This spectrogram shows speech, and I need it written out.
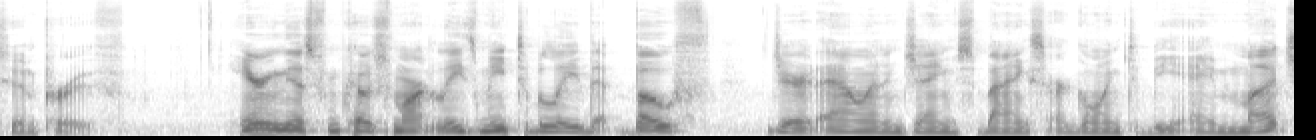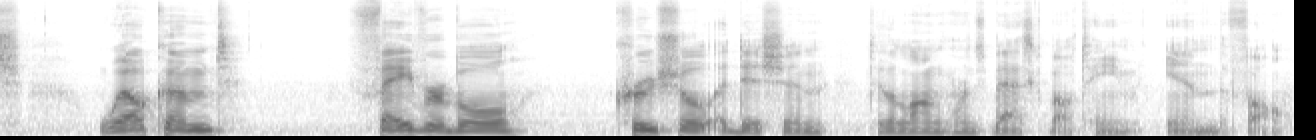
to improve. Hearing this from Coach Smart leads me to believe that both Jarrett Allen and James Banks are going to be a much welcomed, favorable, crucial addition to the Longhorns basketball team in the fall.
